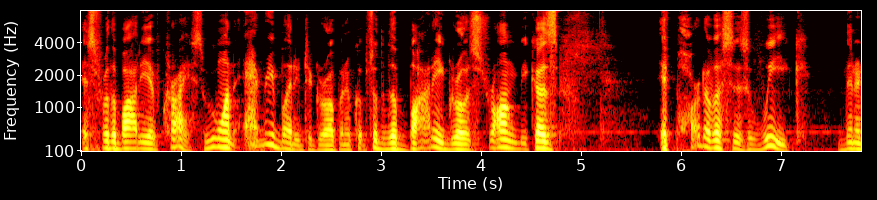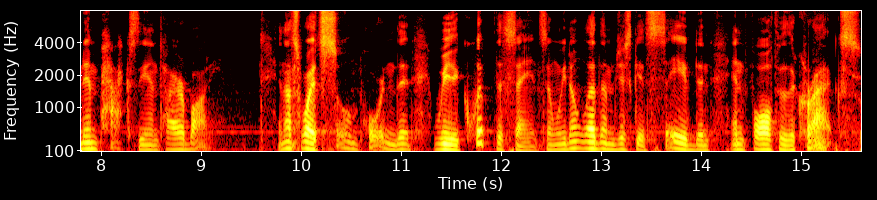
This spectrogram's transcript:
is for the body of Christ. We want everybody to grow up and equip so that the body grows strong because if part of us is weak, then it impacts the entire body. And that's why it's so important that we equip the saints and we don't let them just get saved and, and fall through the cracks.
